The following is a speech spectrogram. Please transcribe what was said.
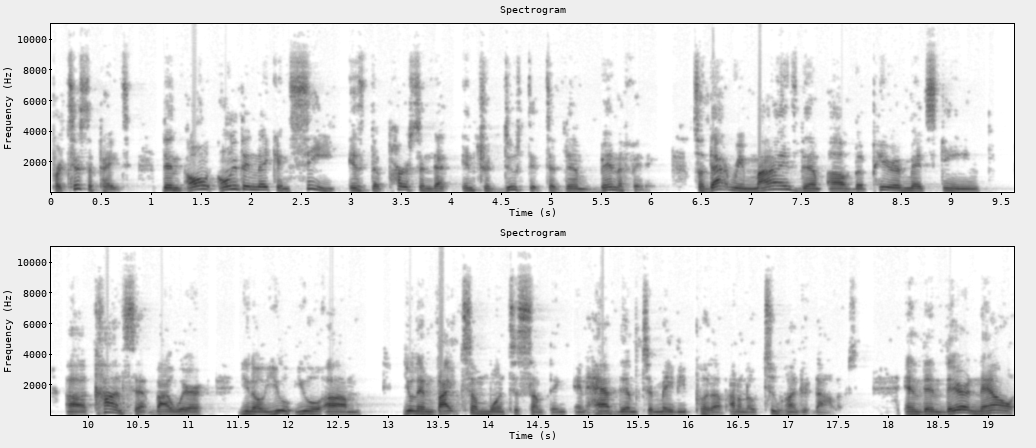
participates then all, only thing they can see is the person that introduced it to them benefiting. So that reminds them of the pyramid scheme uh, concept by where you know you you um you'll invite someone to something and have them to maybe put up I don't know two hundred dollars, and then they're now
